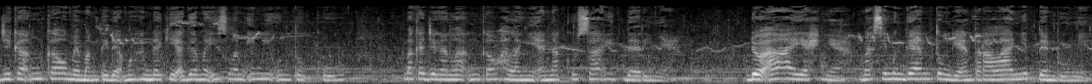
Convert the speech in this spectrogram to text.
jika engkau memang tidak menghendaki agama Islam ini untukku, maka janganlah engkau halangi anakku Said darinya. Doa ayahnya masih menggantung di antara langit dan bumi.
